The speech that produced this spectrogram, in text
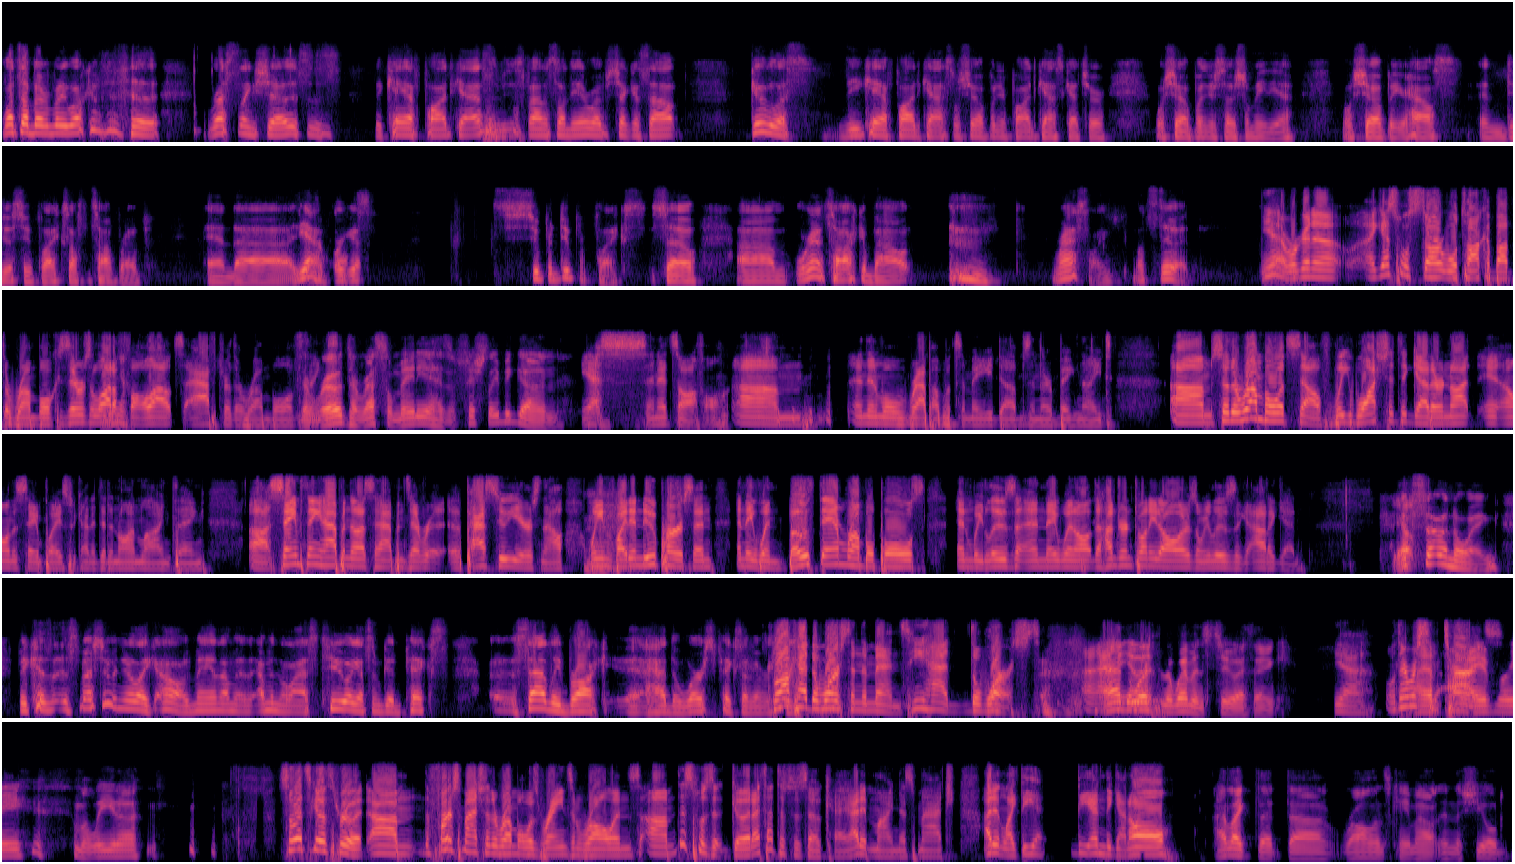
What's up, everybody? Welcome to the wrestling show. This is the KF podcast. If you just found us on the interwebs, check us out. Google us. The KF podcast will show up on your podcast catcher. We'll show up on your social media. We'll show up at your house and do a suplex off the top rope. And uh, yeah, we're good. Super duperplex. So um, we're going to talk about wrestling. Let's do it. Yeah, we're gonna. I guess we'll start. We'll talk about the Rumble because there was a lot Yeah. of fallouts after the Rumble. Of The things. road to WrestleMania has officially begun. Yes, and it's awful. Um, and then we'll wrap up with some AE dubs and their big night. Um, so the Rumble itself, we watched it together, not in, on the same place. We kind of did an online thing. Uh, same thing happened to us. It happens every uh, past two years now. We invite a new person, and they win both damn Rumble polls, and we lose, and they win all the hundred and twenty dollars, and we lose it out again. Yep. It's so annoying because especially when you're like, oh man, I'm in, I'm in the last two. I got some good picks. Uh, sadly, Brock uh, had the worst picks I've ever seen. Brock seen. had the worst in the men's. He had the worst. I had the worst was- in the women's too. I think. Yeah. Well, there were I some had turns. Ivory, Melina. So let's go through it. Um, the first match of the Rumble was Reigns and Rollins. Um, this was good. I thought this was okay. I didn't mind this match. I didn't like the the ending at all. I like that uh, Rollins came out in the Shield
